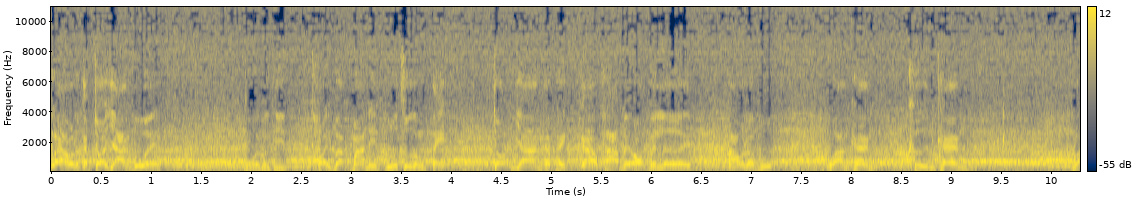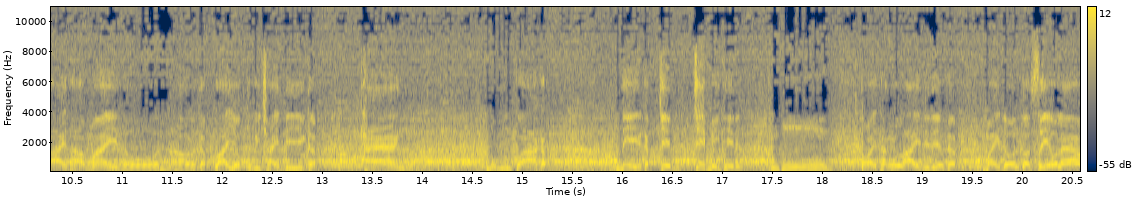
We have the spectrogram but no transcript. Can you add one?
แล้วแล้วครับเจาะยางด้วยมวยบางทีถอยมากๆนี่ตัวสู้ต้องเตะเจาะยางครับให้ก้าวขาไม่ออกไปเลย เอาแล้วฮุกวางแข้งคืนแข้งปลายเท้าไม่โดนเอาแล้วครับปลายยกทวีชัยดีครับ แทงหนุ่มกว่าครับ นี่ครับจิ้มจิ้มอีกทีนึงต่อยทั้งไหล่ทีเดียวครับ ไม่โดนก็เสียวแล้ว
